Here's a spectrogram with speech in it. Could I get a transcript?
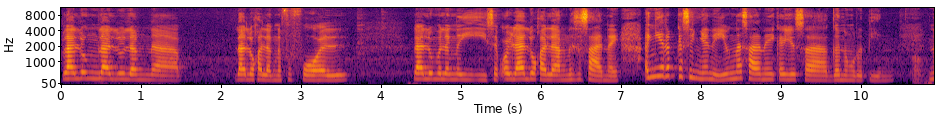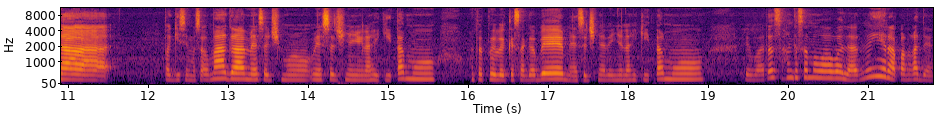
lalong-lalo lang na, lalo ka lang na-fall, lalo mo lang naiisip, or lalo ka lang nasasanay. Ang hirap kasi niyan eh, yung nasanay kayo sa ganong routine, na pagising mo sa umaga, message mo, message niya yung nakikita mo, matutulog ka sa gabi, message niya rin yung nakikita mo, diba? Tapos hanggang sa mawawala, mahihirapan ka din.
